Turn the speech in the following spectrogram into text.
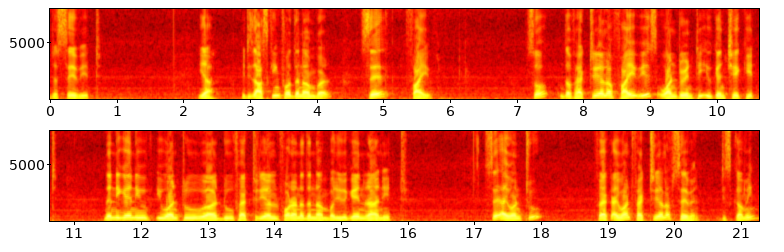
Just save it. Yeah it is asking for the number say 5 so the factorial of 5 is 120 you can check it then again you you want to uh, do factorial for another number you again run it. Say I want to fact I want factorial of 7 it is coming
